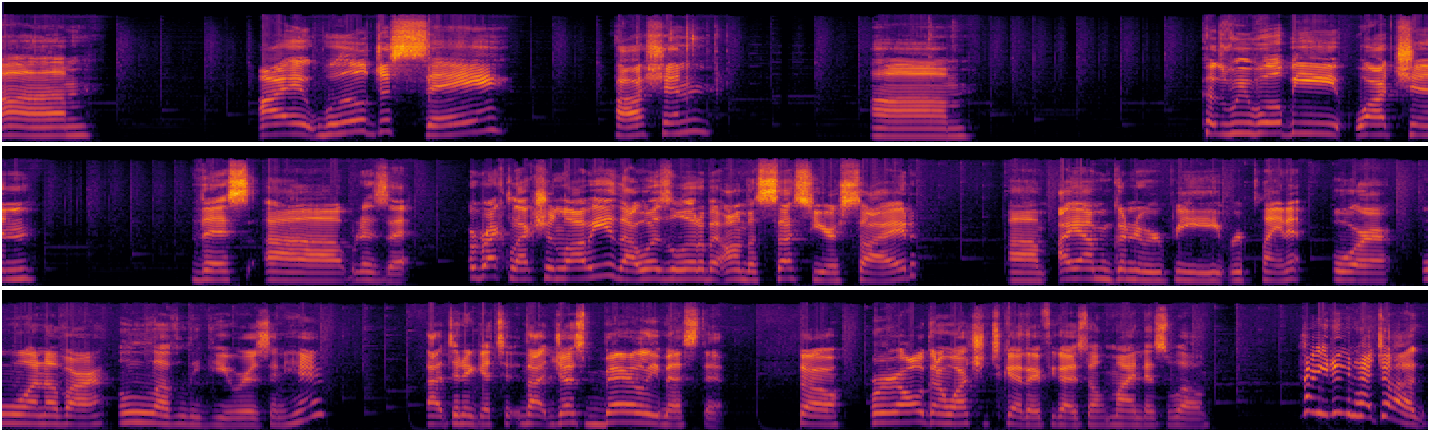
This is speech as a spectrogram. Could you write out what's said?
Um, I will just say, caution. Um, because we will be watching this. Uh, what is it? A recollection lobby that was a little bit on the sussier side. Um, I am going to be replaying it for one of our lovely viewers in here that didn't get to, that just barely missed it. So we're all going to watch it together if you guys don't mind as well. How are you doing, Hedgehog?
